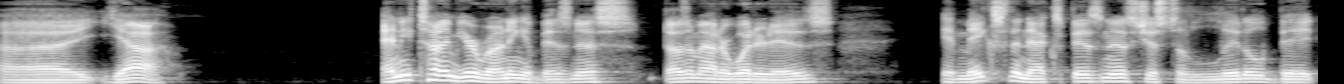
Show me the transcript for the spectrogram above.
Uh, yeah. Anytime you're running a business, doesn't matter what it is, it makes the next business just a little bit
